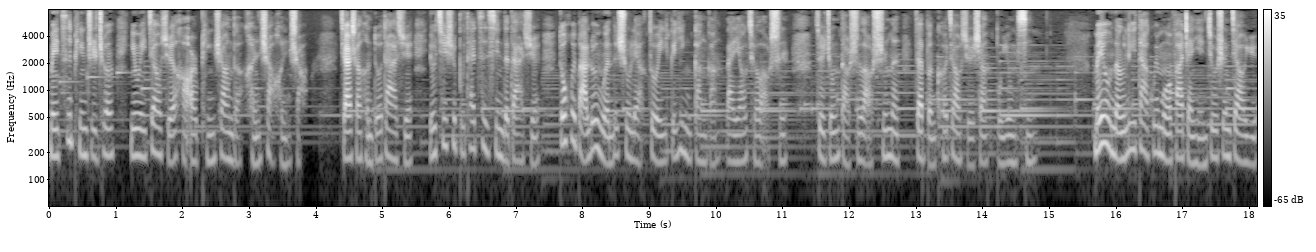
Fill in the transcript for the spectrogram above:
每次评职称因为教学好而评上的很少很少。加上很多大学，尤其是不太自信的大学，都会把论文的数量作为一个硬杠杠来要求老师，最终导致老师们在本科教学上不用心。没有能力大规模发展研究生教育，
